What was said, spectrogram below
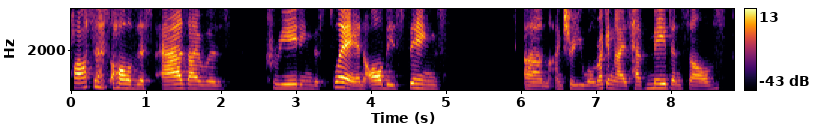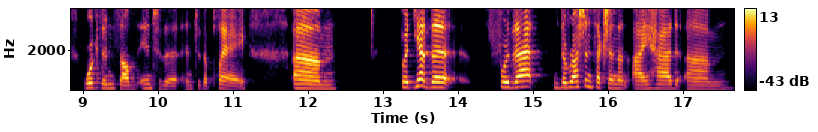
process all of this as I was creating this play and all these things um, I'm sure you will recognize have made themselves work themselves into the into the play. Um, but yeah, the for that the Russian section that I had um,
